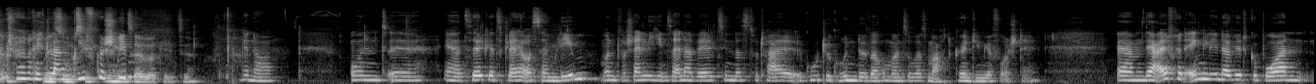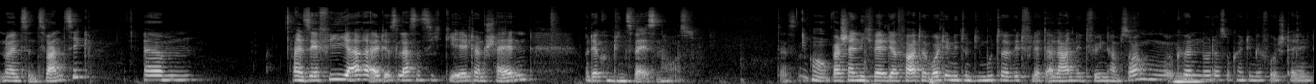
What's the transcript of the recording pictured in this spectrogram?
hat schon einen recht langen um Brief um geschrieben. selber geht, ja. Genau. Und äh, er erzählt jetzt gleich aus seinem Leben und wahrscheinlich in seiner Welt sind das total gute Gründe, warum man sowas macht, könnt ihr mir vorstellen. Ähm, der Alfred Engländer wird geboren 1920. Ähm, als er vier Jahre alt ist, lassen sich die Eltern scheiden und er kommt ins Waisenhaus. Das, Oh. Wahrscheinlich, weil der Vater wollte nicht und die Mutter wird vielleicht allein nicht für ihn haben sorgen können oder so, könnt ihr mir vorstellen.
